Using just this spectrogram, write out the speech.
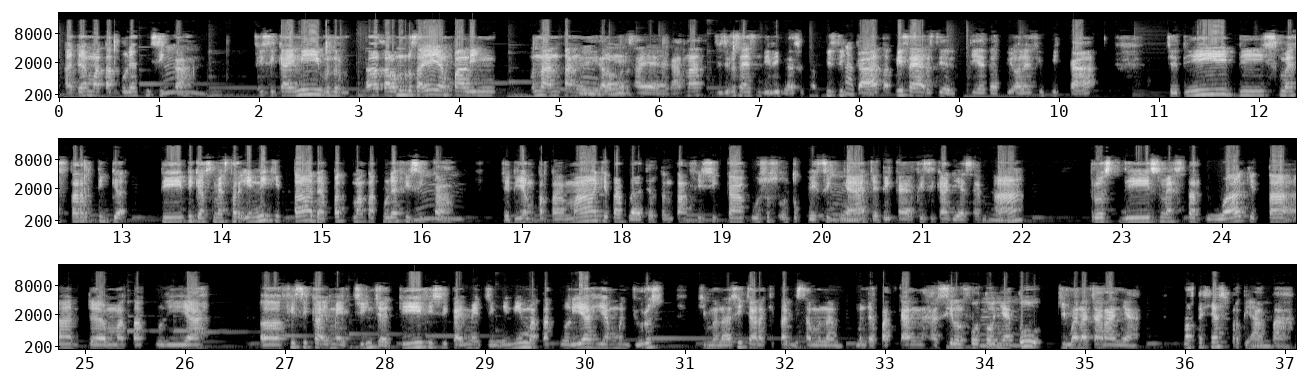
ada mata kuliah fisika. Hmm. Fisika ini bener uh, kalau menurut saya yang paling menantang okay. nih kalau menurut saya ya karena jujur saya sendiri nggak suka fisika okay. tapi saya harus dihadapi oleh fisika jadi di semester 3 di tiga semester ini kita dapat mata kuliah fisika. Hmm. Jadi yang pertama kita belajar tentang fisika khusus untuk basicnya, hmm. jadi kayak fisika di SMA. Hmm. Terus di semester 2 kita ada mata kuliah uh, fisika imaging. Jadi fisika imaging ini mata kuliah yang menjurus gimana sih cara kita bisa mendapatkan hasil fotonya hmm. tuh gimana caranya. Prosesnya seperti hmm. apa.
